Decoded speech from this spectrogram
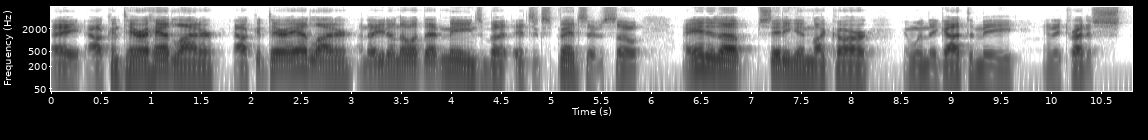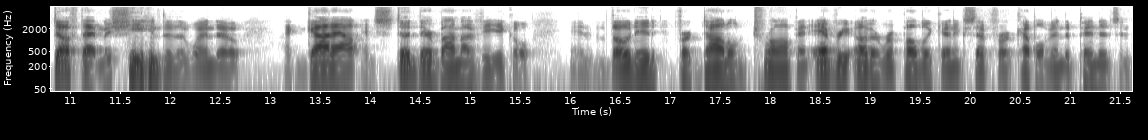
hey, Alcantara headliner, Alcantara headliner. I know you don't know what that means, but it's expensive. So I ended up sitting in my car, and when they got to me and they tried to stuff that machine into the window, I got out and stood there by my vehicle and voted for Donald Trump and every other Republican except for a couple of independents and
